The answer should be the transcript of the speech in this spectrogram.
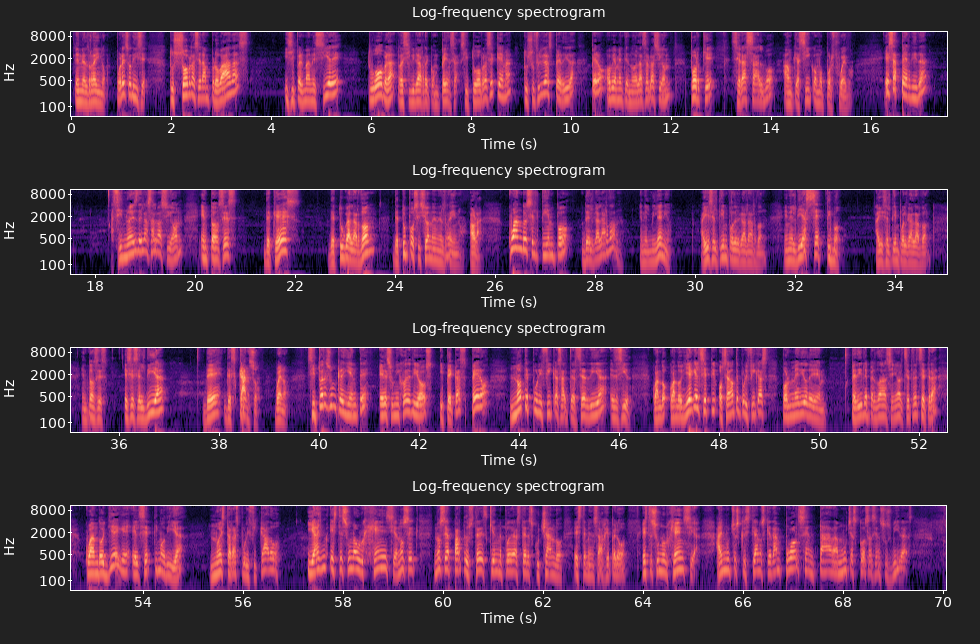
en el reino. Por eso dice, tus obras serán probadas y si permaneciere tu obra recibirá recompensa. Si tu obra se quema, tú sufrirás pérdida, pero obviamente no la salvación, porque serás salvo, aunque así como por fuego. Esa pérdida, si no es de la salvación, entonces, ¿de qué es? De tu galardón, de tu posición en el reino. Ahora, ¿cuándo es el tiempo del galardón, en el milenio. Ahí es el tiempo del galardón. En el día séptimo, ahí es el tiempo del galardón. Entonces, ese es el día de descanso. Bueno, si tú eres un creyente, eres un hijo de Dios y pecas, pero no te purificas al tercer día, es decir, cuando, cuando llegue el séptimo, o sea, no te purificas por medio de pedirle perdón al Señor, etcétera, etcétera, cuando llegue el séptimo día, no estarás purificado. Y hay, esta es una urgencia, no sé, no sé aparte de ustedes quién me puede estar escuchando este mensaje, pero esta es una urgencia. Hay muchos cristianos que dan por sentada muchas cosas en sus vidas.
